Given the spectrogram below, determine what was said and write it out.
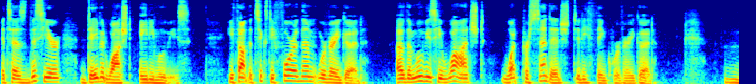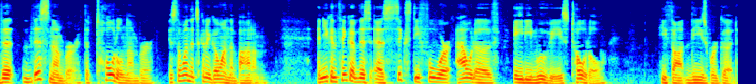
It says, This year, David watched 80 movies. He thought that 64 of them were very good. Of the movies he watched, what percentage did he think were very good? The, this number, the total number, is the one that's going to go on the bottom. And you can think of this as 64 out of 80 movies total, he thought these were good.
